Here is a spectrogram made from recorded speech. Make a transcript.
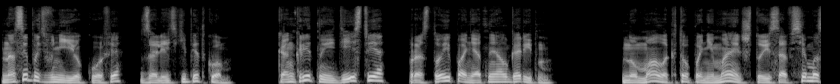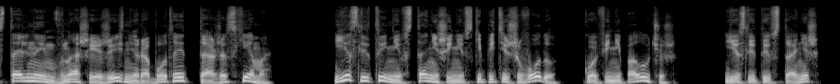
насыпать в нее кофе, залить кипятком. Конкретные действия – простой и понятный алгоритм. Но мало кто понимает, что и со всем остальным в нашей жизни работает та же схема. Если ты не встанешь и не вскипятишь воду, кофе не получишь. Если ты встанешь,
